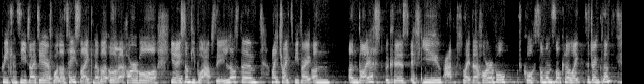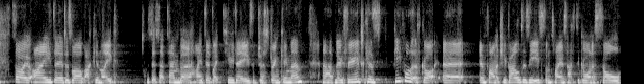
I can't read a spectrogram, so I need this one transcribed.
preconceived idea of what they'll taste like. And they'll be like oh they're horrible or you know some people absolutely love them. I try to be very un unbiased because if you act like they're horrible, of course, someone's not going to like to drink them. So I did as well back in like, was it September? I did like two days of just drinking them and I had no food because people that have got uh, inflammatory bowel disease sometimes have to go on a sole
